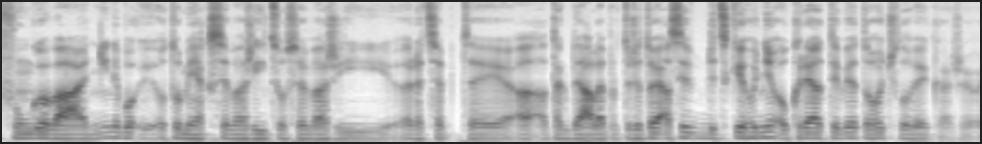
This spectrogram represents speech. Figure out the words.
fungování, nebo i o tom, jak se vaří, co se vaří, recepty a, a tak dále, protože to je asi vždycky hodně o kreativě toho člověka. Že jo?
